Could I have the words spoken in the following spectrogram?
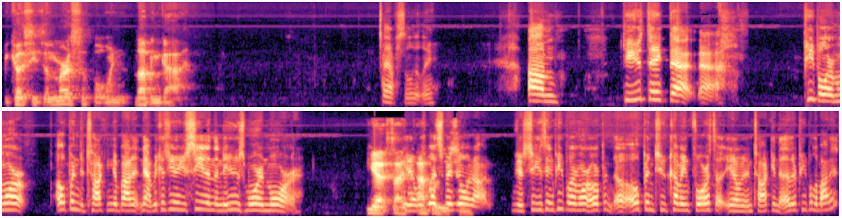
because He's a merciful and loving God. Absolutely. Um, do you think that uh, people are more open to talking about it now? Because you know you see it in the news more and more. Yes, I. You know I what's been so. going on. You know, so you think people are more open uh, open to coming forth, uh, you know, and talking to other people about it?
